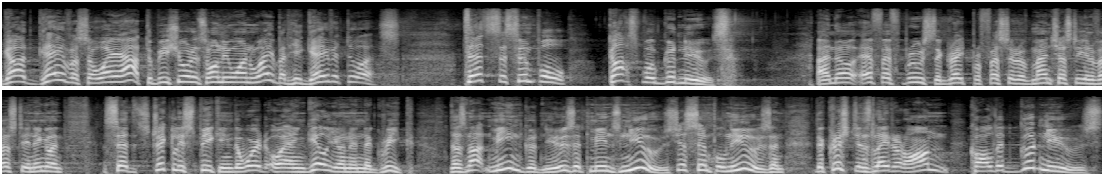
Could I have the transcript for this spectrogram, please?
God gave us a way out. To be sure, it's only one way, but He gave it to us. That's the simple gospel good news. I know F.F. F. Bruce, the great professor of Manchester University in England, said, strictly speaking, the word evangelion in the Greek does not mean good news, it means news, just simple news. And the Christians later on called it good news,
